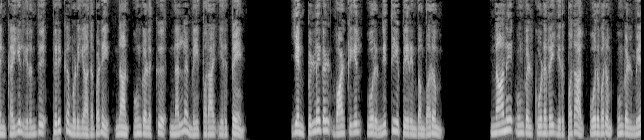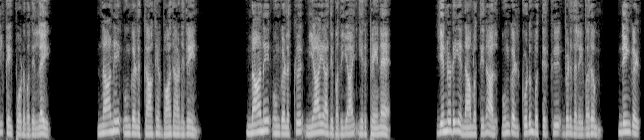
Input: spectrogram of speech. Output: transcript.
என் கையில் இருந்து பிரிக்க முடியாதபடி நான் உங்களுக்கு நல்ல மேய்ப்பராய் இருப்பேன். என் பிள்ளைகள் வாழ்க்கையில் ஒரு நித்திய பேரின்பம் வரும். நானே உங்கள் கூடவே இருப்பதால் ஒருவரும் உங்கள் மேல் கை போடுவதில்லை. நானே உங்களுக்காக வாதாடுவேன். நானே உங்களுக்கு நியாயாதிபதியாய் இருப்பேனே. என்னுடைய நாமத்தினால் உங்கள் குடும்பத்திற்கு விடுதலை வரும். நீங்கள்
